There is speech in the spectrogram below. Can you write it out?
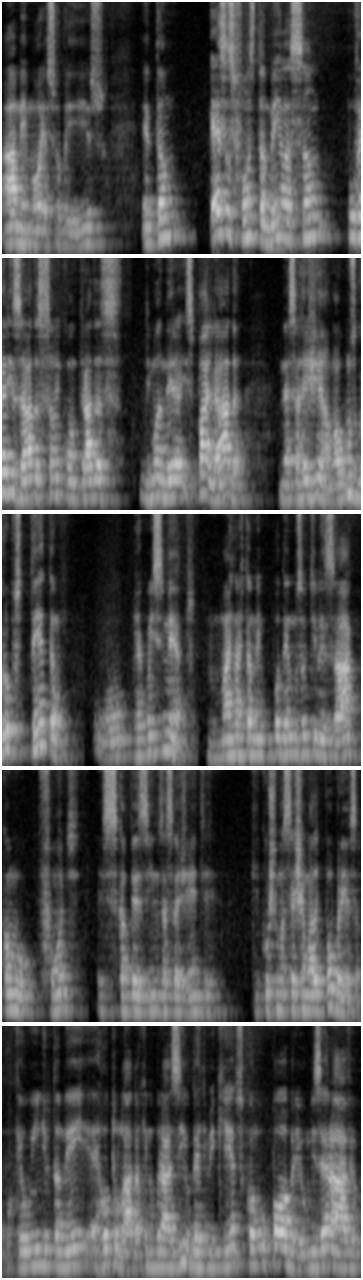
há memória sobre isso. Então, essas fontes também elas são pulverizadas, são encontradas de maneira espalhada nessa região. Alguns grupos tentam o reconhecimento, mas nós também podemos utilizar como fonte esses campesinos, essa gente que costuma ser chamada de pobreza, porque o índio também é rotulado aqui no Brasil desde 1500 como o pobre, o miserável,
